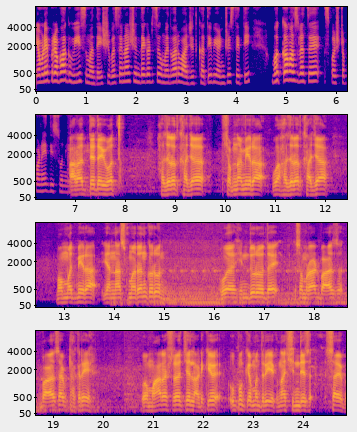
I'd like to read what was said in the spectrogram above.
यामुळे प्रभाग वीसमध्ये शिवसेना शिंदेगडचे उमेदवार वाजिद खतीब यांची स्थिती भक्कम असल्याचे स्पष्टपणे दिसून आराध्य दैवत हजरत खाजा शमना मीरा व हजरत खाजा मोहम्मद मीरा यांना स्मरण करून व हिंदू हृदय सम्राट बाळा बाळासाहेब ठाकरे व महाराष्ट्राचे लाडके उपमुख्यमंत्री एकनाथ शिंदे साहेब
